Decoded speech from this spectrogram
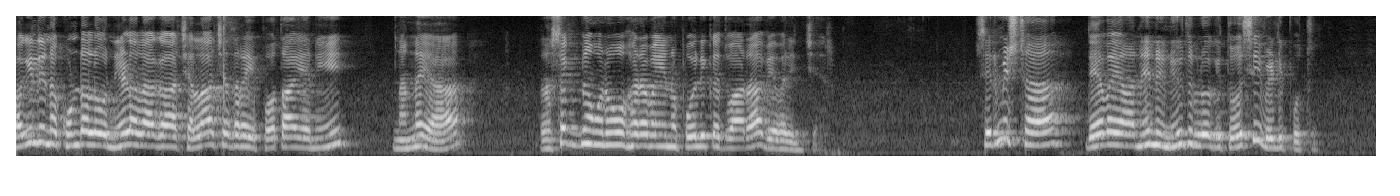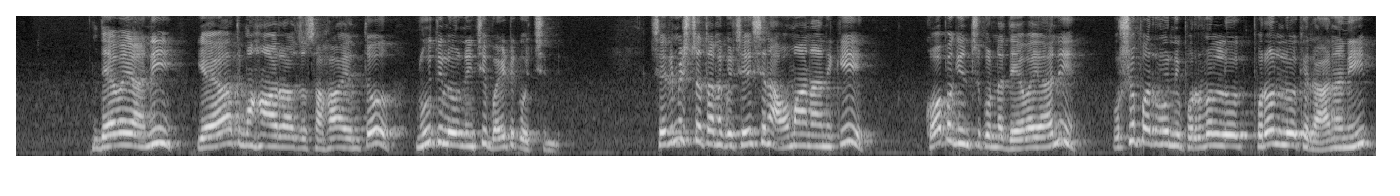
పగిలిన కుండలో నీళ్ళలాగా చెల్లాచెదరైపోతాయని నన్నయ్య రసజ్ఞ మనోహరమైన పోలిక ద్వారా వివరించారు. శర్మిష్ఠ దేవయానిని నీతుల్లోకి తోసి వెళ్ళిపోతుంది. దేవయాని యయాత్ మహారాజు సహాయంతో నూతిలో నుంచి బయటకు వచ్చింది. శర్మిష్ఠ తనకు చేసిన అవమానానికి కోపగించుకున్న దేవయాని వృషపర్వుని పురవల్లో పురంలోకి రానని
